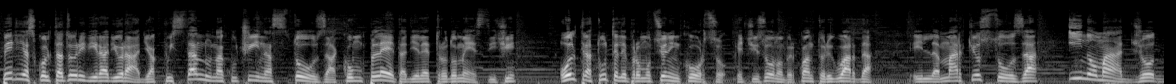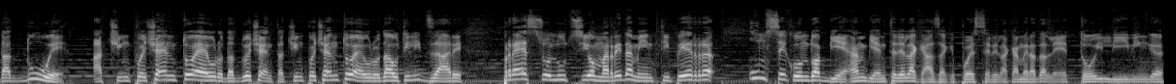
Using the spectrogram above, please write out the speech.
Per gli ascoltatori di Radio Radio, acquistando una cucina stosa completa di elettrodomestici, oltre a tutte le promozioni in corso che ci sono per quanto riguarda il marchio Stosa, in omaggio da 2 a 500 euro, da 200 a 500 euro da utilizzare presso Luziom Arredamenti per un secondo ambiente della casa che può essere la camera da letto, il living,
